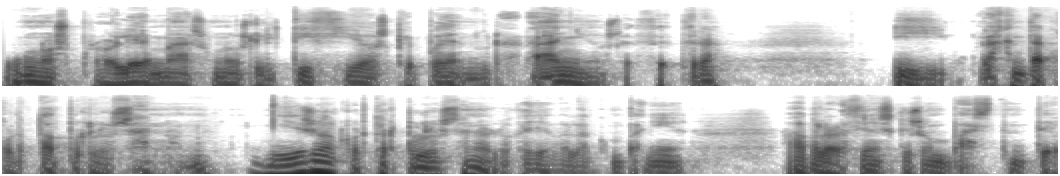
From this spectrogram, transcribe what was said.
unos problemas, unos litigios que pueden durar años, etc. Y la gente ha cortado por lo sano. ¿no? Y eso al cortar por lo sano es lo que ha llevado a la compañía a valoraciones que son bastante,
